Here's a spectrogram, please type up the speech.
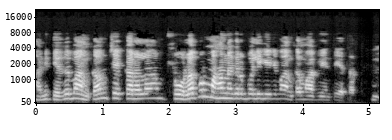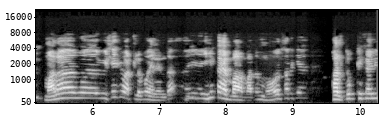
आणि त्याचं बांधकाम चेक करायला सोलापूर महानगरपालिकेचे बांधकाम अभियंते येतात. मला विशेष वाटलं पहिल्यांदा ही काय बाब आता मोहोळ सारख्या फालतूक ठिकाणी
